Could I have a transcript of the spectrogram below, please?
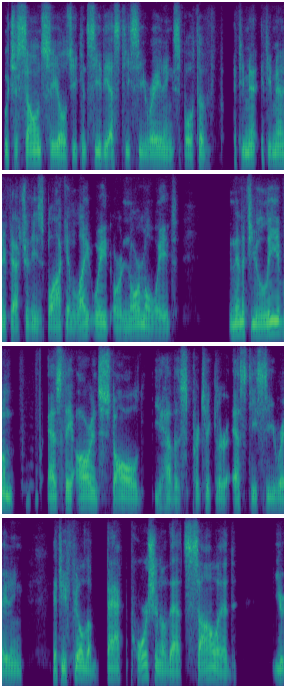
which is sound seals, you can see the STC ratings, both of if you if you manufacture these block in lightweight or normal weight. And then if you leave them as they are installed, you have this particular STC rating if you fill the back portion of that solid, you,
